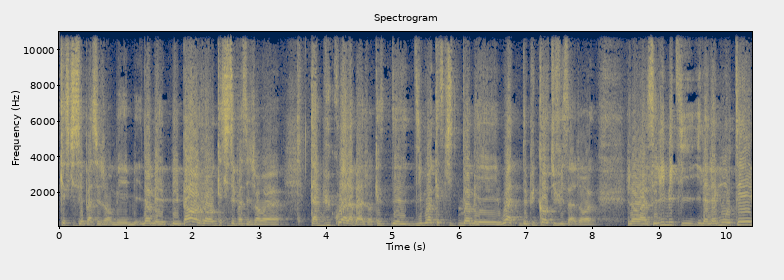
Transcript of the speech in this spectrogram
qu'est-ce qui s'est passé Genre, mais, non, mais, mais pas genre, qu'est-ce qui s'est passé Genre, euh, t'as bu quoi là-bas Genre, dis-moi, qu'est-ce qui. Non, mais, what Depuis quand tu fais ça Genre, genre c'est limite, il, allait monter,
